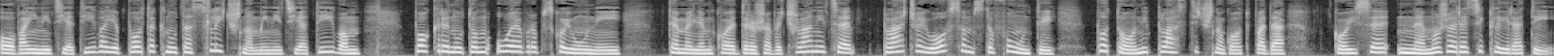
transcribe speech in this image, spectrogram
Ova inicijativa je potaknuta sličnom inicijativom pokrenutom u Europskoj uniji, temeljem koje države članice plaćaju 800 funti po toni plastičnog otpada koji se ne može reciklirati.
